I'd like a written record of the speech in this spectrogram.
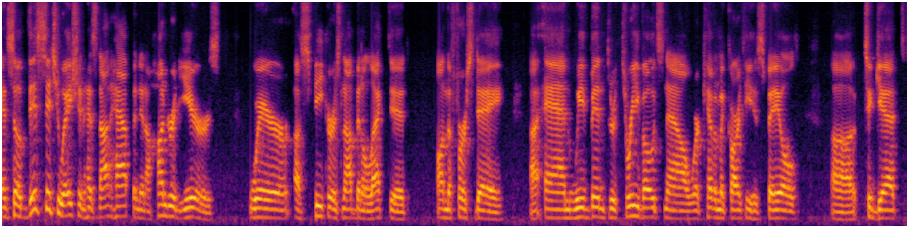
And so this situation has not happened in 100 years where a speaker has not been elected on the first day. Uh, and we've been through three votes now where Kevin McCarthy has failed uh, to get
